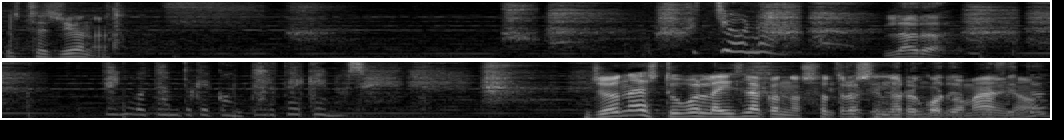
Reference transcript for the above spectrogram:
Este es Jonah. Jonah, Lara, tengo tanto que contarte que no sé. Jonah estuvo en la isla con nosotros, ¿estás si no recuerdo mal, ¿no?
